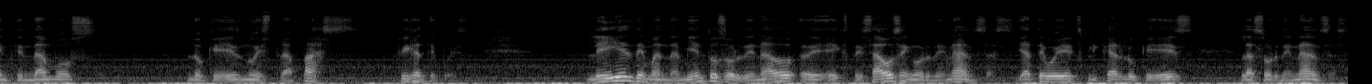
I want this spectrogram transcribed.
entendamos lo que es nuestra paz. Fíjate pues, leyes de mandamientos ordenados, eh, expresados en ordenanzas. Ya te voy a explicar lo que es las ordenanzas,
